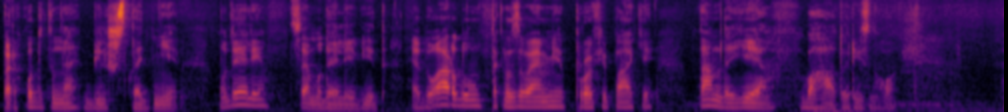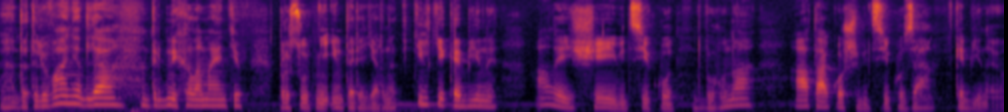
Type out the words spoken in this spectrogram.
переходити на більш складні моделі. Це моделі від Едуарду, так називаємо профіпаки, там, де є багато різного деталювання для дрібних елементів, присутній інтер'єр не тільки кабіни, але ще й відсіку двигуна, а також відсіку за кабіною.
